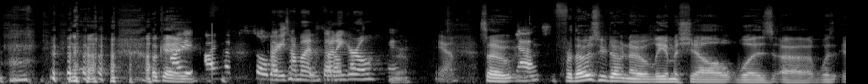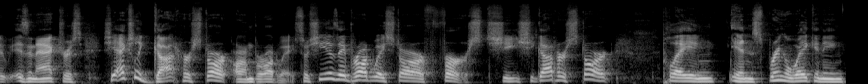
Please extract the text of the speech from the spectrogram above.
Okay. I, I have so much. Are you talking about in to say Funny Girl? that. Yeah. So, Yes. for those who don't know, Lea Michele was uh, was is an actress. She actually got her start on Broadway. So she is a Broadway star first. She she got her start playing in Spring Awakening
